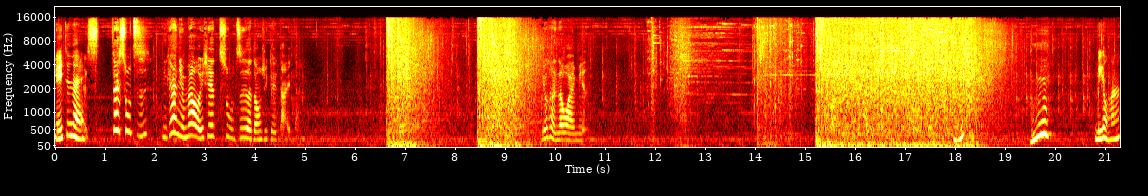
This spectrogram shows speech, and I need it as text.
哎，真的在树枝，你看有没有一些树枝的东西可以打一打？有可能在外面。嗯？嗯？没有吗？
